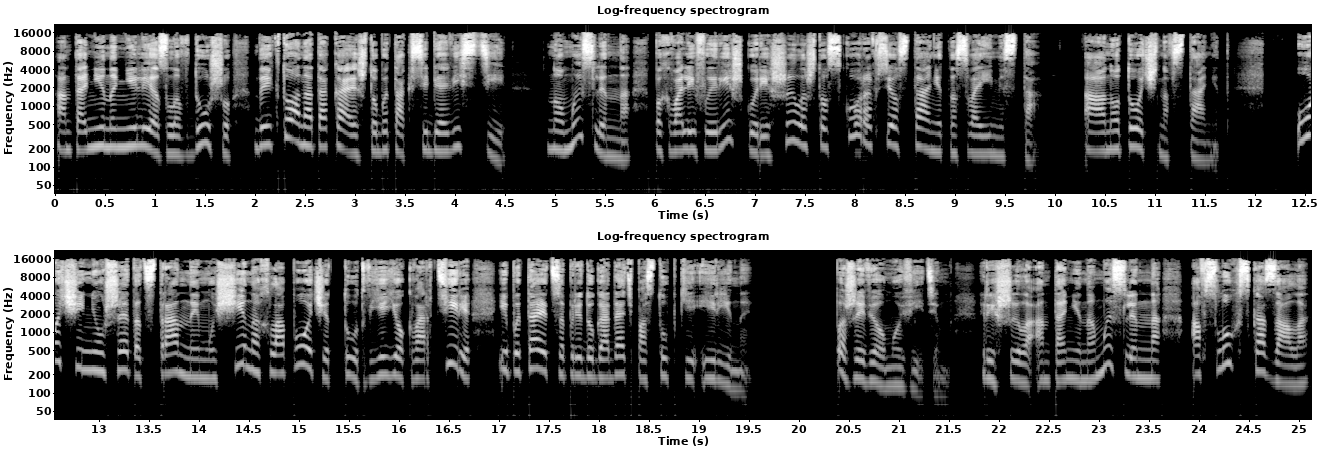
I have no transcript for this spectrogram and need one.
Антонина не лезла в душу, да и кто она такая, чтобы так себя вести — но мысленно, похвалив Иришку, решила, что скоро все станет на свои места. А оно точно встанет. Очень уж этот странный мужчина хлопочет тут, в ее квартире, и пытается предугадать поступки Ирины. «Поживем, увидим», — решила Антонина мысленно, а вслух сказала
